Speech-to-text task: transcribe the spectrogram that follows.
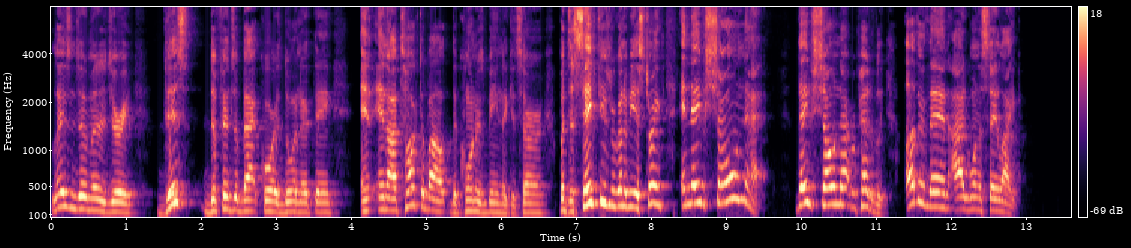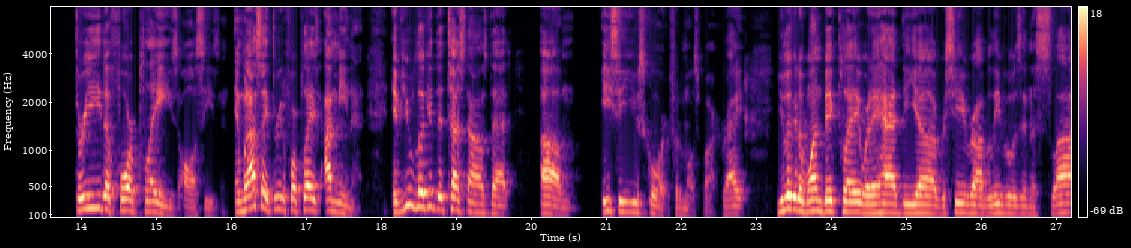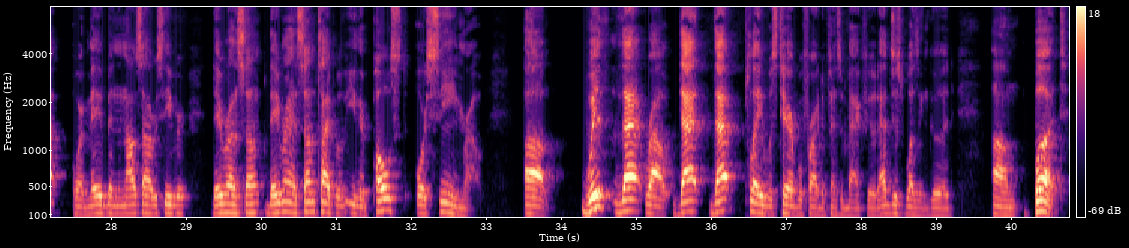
Ladies and gentlemen of the jury, this defensive back corps is doing their thing. And, and I talked about the corners being the concern, but the safeties were going to be a strength, and they've shown that. They've shown that repetitively. Other than I'd want to say like three to four plays all season. And when I say three to four plays, I mean that. If you look at the touchdowns that um, ECU scored for the most part, right? You look at the one big play where they had the uh, receiver, I believe it was in the slot or it may have been an outside receiver. They run some. They ran some type of either post or seam route. Uh, with that route, that that play was terrible for our defensive backfield. That just wasn't good. Um, but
